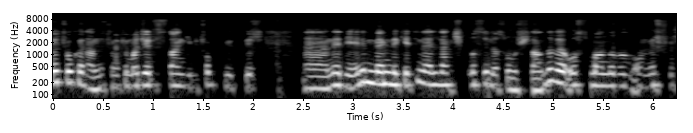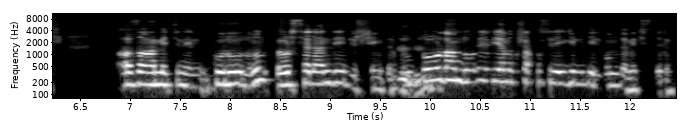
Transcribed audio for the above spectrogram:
ve çok önemli. Çünkü Macaristan gibi çok büyük bir e, ne diyelim memleketin elden çıkmasıyla sonuçlandı ve Osmanlı'nın o meşhur azametinin, gururunun örselendiği bir şeydir. Bu hı hı. doğrudan doğruya Viyana kuşatması ile ilgili değil. Bunu demek isterim.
